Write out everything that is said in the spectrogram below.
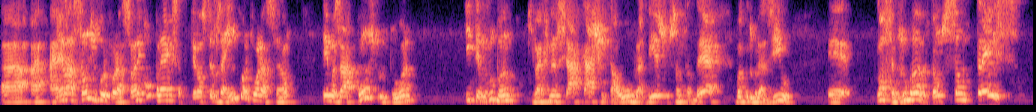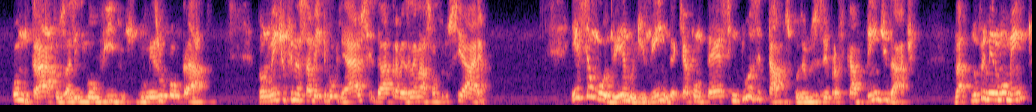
A, a, a relação de incorporação é complexa, porque nós temos a incorporação, temos a construtora e temos o banco, que vai financiar a Caixa, Itaú, Bradesco, Santander, Banco do Brasil. É, nós temos o banco. Então, são três contratos ali envolvidos no mesmo contrato. Normalmente, o financiamento imobiliário se dá através da alienação fiduciária. Esse é um modelo de venda que acontece em duas etapas, podemos dizer, para ficar bem didático. Na, no primeiro momento,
